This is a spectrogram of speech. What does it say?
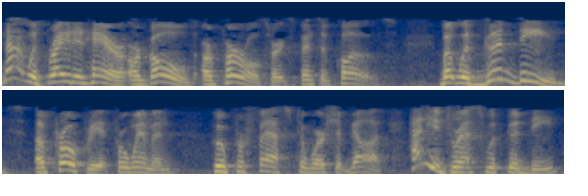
not with braided hair or gold or pearls or expensive clothes, but with good deeds appropriate for women who profess to worship God. How do you dress with good deeds?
